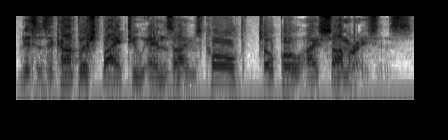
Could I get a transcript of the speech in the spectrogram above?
This is accomplished by two enzymes called topoisomerases.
